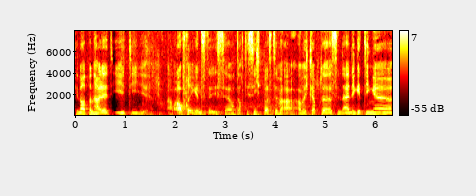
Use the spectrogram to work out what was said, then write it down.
die Nordbahnhalle die, die aufregendste ist ja, und auch die sichtbarste war. Aber ich glaube, da sind einige Dinge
